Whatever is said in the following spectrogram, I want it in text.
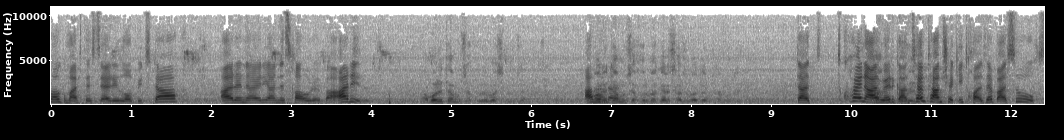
მოგმართეს წერილობით და არანაირი ანესხაურება. არის აბონენტთა მოსახურებაში მიგზავნით. აბონენტთა მოსახურება კი არა საზოგადოებასთან მიგზავნით. და თქვენ არ ვერ განცემთ ამ შეკითხვაზე პასუხს?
